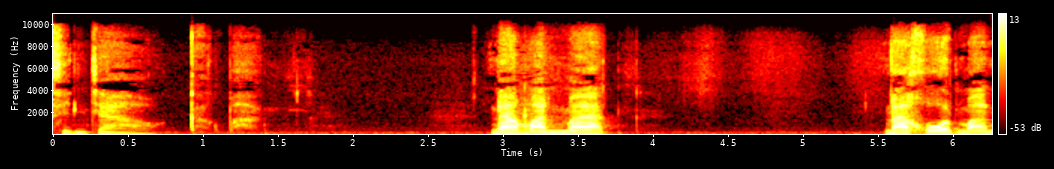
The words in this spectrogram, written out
สินเจ้ากักบังหน้ามันมาก หน้าโคตรมัน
